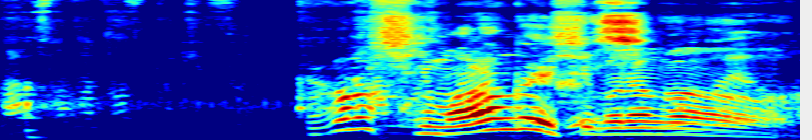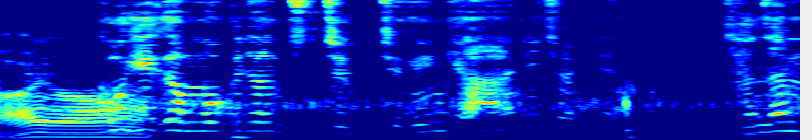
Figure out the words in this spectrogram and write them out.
나도 산삼 다섯 붙였어. 그거는 시원한 거예요 시원한 거. 아이고. 거기가 뭐 그냥 저, 저긴 게 아니 절대 산삼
